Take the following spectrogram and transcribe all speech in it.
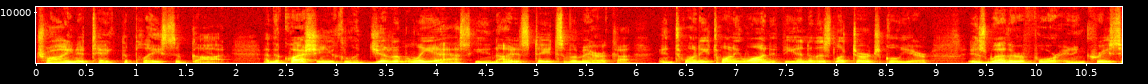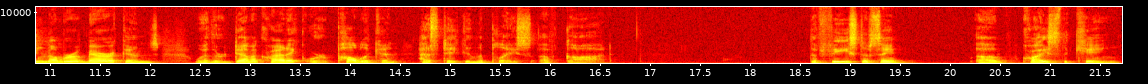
trying to take the place of God. And the question you can legitimately ask the United States of America in 2021, at the end of this liturgical year, is whether for an increasing number of Americans, whether Democratic or Republican, has taken the place of God. The feast of St. of Christ the King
